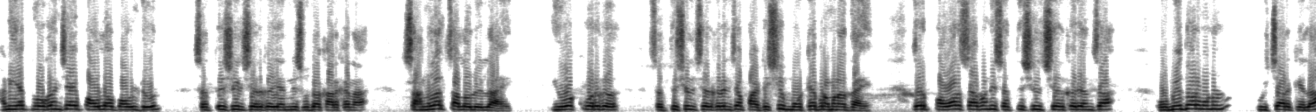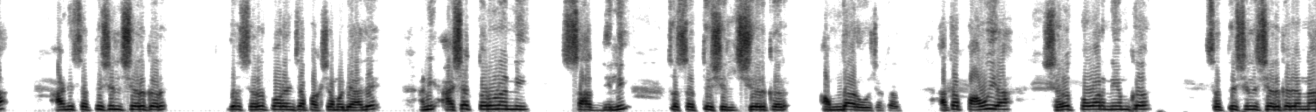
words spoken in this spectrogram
आणि या दोघांच्याही पावला पाऊल ठेवून सत्यशील शेरकर यांनी सुद्धा कारखाना चांगलाच चालवलेला आहे. युवक वर्ग सत्यशील शेरकर यांच्या पाठीशी मोठ्या प्रमाणात आहे. जर पवार साहेबांनी सत्यशील शेरकर यांचा उमेदवार म्हणून विचार केला आणि सत्यशील शेरकर जर शरद पवार यांच्या पक्षामध्ये आले आणि अशा तरुणांनी साथ दिली तर सत्यशील शेरकर आमदार होऊ शकतात. आता पाहूया शरद पवार नेमकं सत्यशील शेरकर यांना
